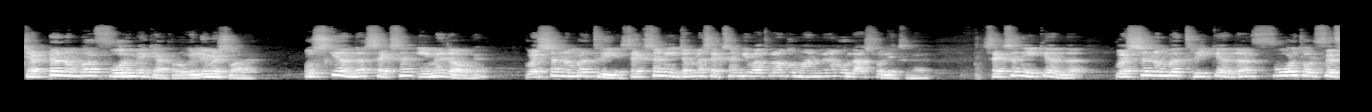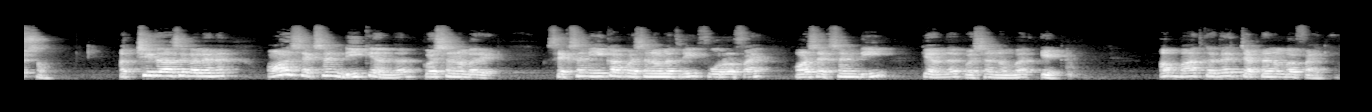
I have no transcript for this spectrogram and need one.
चैप्टर नंबर फोर में क्या करोगे? लिमिट्स वाला है। उसके अंदर सेक्शन ई e में जाओगे। क्वेश्चन नंबर थ्री है। सेक्शन ई जब मैं सेक्शन की बात कर रहा हूँ तो मान लेना वो लास्ट वाली एक्सरसाइज सेक्शन ई के अंदर क्वेश्चन नंबर थ्री के अंदर फोर्थ और फिफ्थ सम अच्छी तरह से कर लेना और सेक्शन डी के अंदर question number eight section E का क्वेश्चन नंबर थ्री फोर और फाइव और सेक्शन डी के अंदर क्वेश्चन नंबर एट अब बात करते हैं चैप्टर नंबर फाइव की.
